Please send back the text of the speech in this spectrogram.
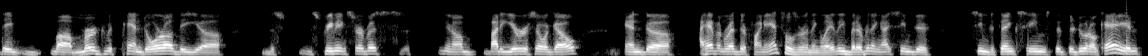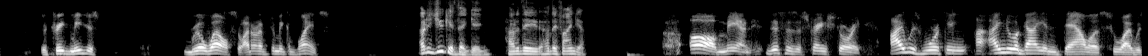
they uh, merged with Pandora, the, uh, the, the streaming service, you know, about a year or so ago, and uh, I haven't read their financials or anything lately, but everything I seem to seem to think seems that they're doing okay, and they're treating me just real well, so I don't have too many complaints. How did you get that gig? How did they how they find you? Oh man, this is a strange story. I was working. I knew a guy in Dallas who I was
